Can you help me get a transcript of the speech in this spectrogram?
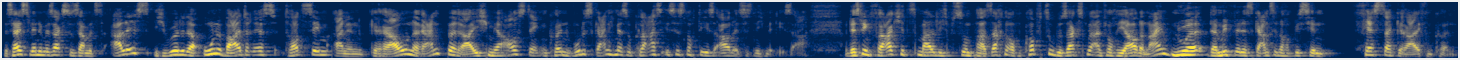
Das heißt, wenn du mir sagst, du sammelst alles, ich würde da ohne weiteres trotzdem einen grauen Randbereich mir ausdenken können, wo das gar nicht mehr so klar ist, ist es noch DSA oder ist es nicht mehr DSA. Und deswegen frage ich jetzt mal dich so ein paar Sachen auf den Kopf zu, du sagst mir einfach ja oder nein, nur damit wir das Ganze noch ein bisschen fester greifen können.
